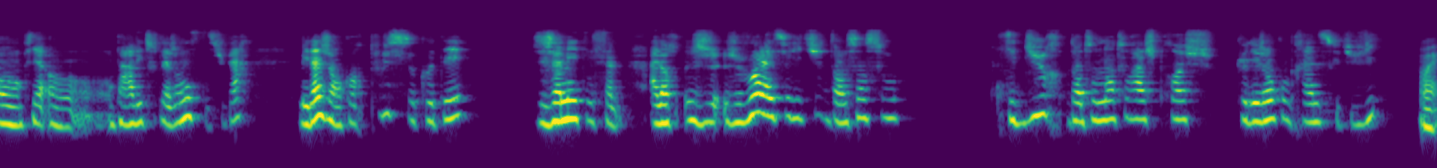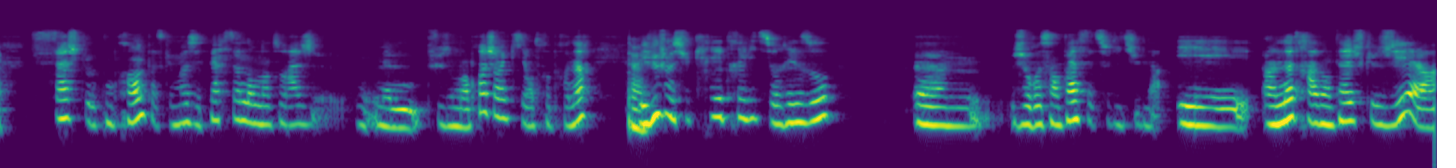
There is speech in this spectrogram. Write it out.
on, parlait toute la journée, c'était super. Mais là, j'ai encore plus ce côté, j'ai jamais été seule. Alors, je, vois la solitude dans le sens où c'est dur dans ton entourage proche que les gens comprennent ce que tu vis. Ouais. Ça, je peux le comprendre parce que moi, j'ai personne dans mon entourage, même plus ou moins proche, hein, qui est entrepreneur. Mais vu que je me suis créé très vite ce réseau, euh, je ressens pas cette solitude-là. Et un autre avantage que j'ai, alors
